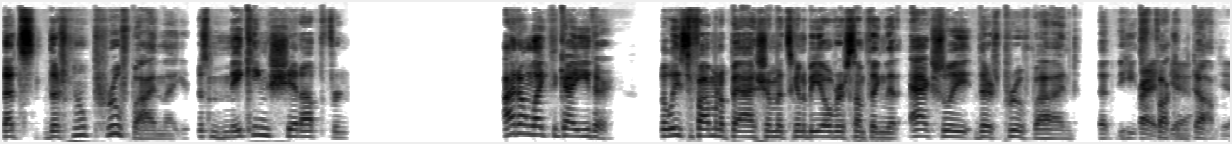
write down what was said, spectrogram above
that's there's no proof behind that. You're just making shit up for. I don't like the guy either. At least if I'm gonna bash him, it's gonna be over something that actually there's proof behind that he's right, fucking yeah, dumb. Yeah,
